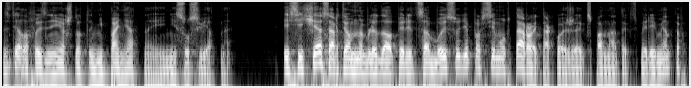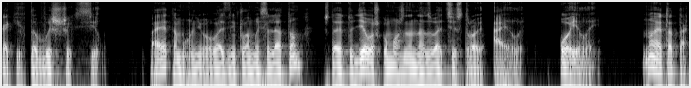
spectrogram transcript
сделав из нее что-то непонятное и несусветное. И сейчас Артем наблюдал перед собой, судя по всему, второй такой же экспонат экспериментов каких-то высших сил. Поэтому у него возникла мысль о том, что эту девушку можно назвать сестрой Айлы, Ойлой. Но это так,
